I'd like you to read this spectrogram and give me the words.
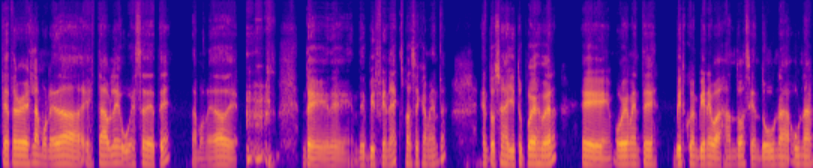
Tether es la moneda estable USDT, la moneda de, de, de, de Bitfinex, básicamente. Entonces allí tú puedes ver eh, obviamente Bitcoin viene bajando, haciendo una, una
